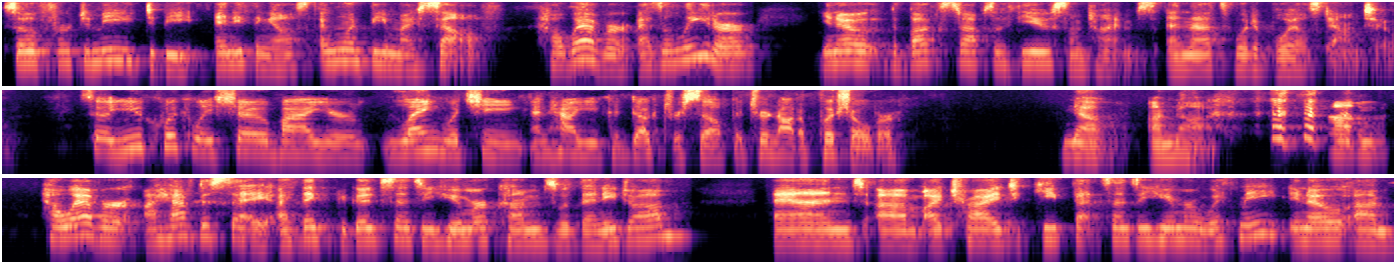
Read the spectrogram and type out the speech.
So for to me to be anything else, I wouldn't be myself. However, as a leader, you know, the buck stops with you sometimes, and that's what it boils down to. So you quickly show by your languaging and how you conduct yourself that you're not a pushover. No, I'm not. um, however, I have to say, I think a good sense of humor comes with any job. And um, I try to keep that sense of humor with me. You know, um,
